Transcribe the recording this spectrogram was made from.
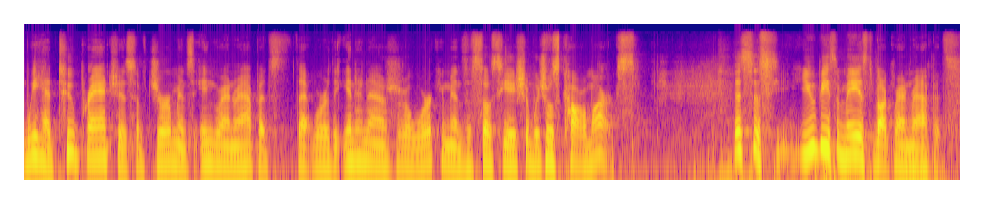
We had two branches of Germans in Grand Rapids that were the International Workingmen's Association, which was Karl Marx. This is, you'd be amazed about Grand Rapids.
